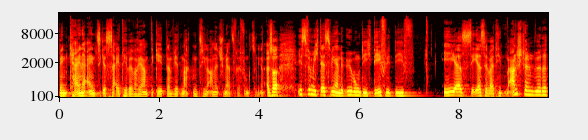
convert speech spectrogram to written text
wenn keine einzige Seithebe-Variante geht, dann wird Nackenziehen auch nicht schmerzfrei funktionieren. Also ist für mich deswegen eine Übung, die ich definitiv eher sehr, sehr weit hinten anstellen würde,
